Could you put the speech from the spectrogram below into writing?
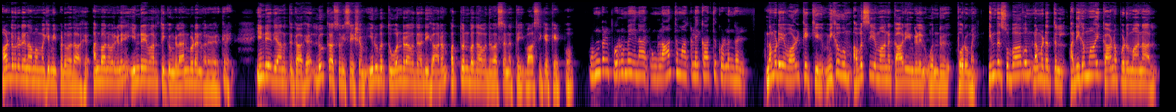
ஆண்டவருடைய நாமம் மகிமைப்படுவதாக. அன்பானவர்களே இன்றைய வார்த்தைக்கு உங்கள் அன்புடன் வரவேற்கிறேன். இன்றைய தியானத்துக்காக லூக்காசு விசேஷம் இருபத்தி ஒன்றாவது அதிகாரம் பத்தொன்பதாவது வசனத்தை வாசிக்க கேட்போம். உங்கள் பொறுமையினால் உங்கள் ஆத்துமாக்களை காத்துக்கொள்ளுங்கள் நம்முடைய வாழ்க்கைக்கு மிகவும் அவசியமான காரியங்களில் ஒன்று பொறுமை. இந்த சுபாவம் நம்மிடத்தில் அதிகமாய் காணப்படுமானால்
